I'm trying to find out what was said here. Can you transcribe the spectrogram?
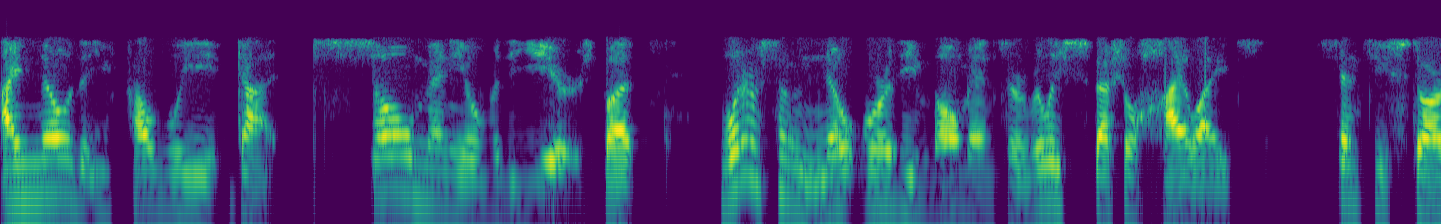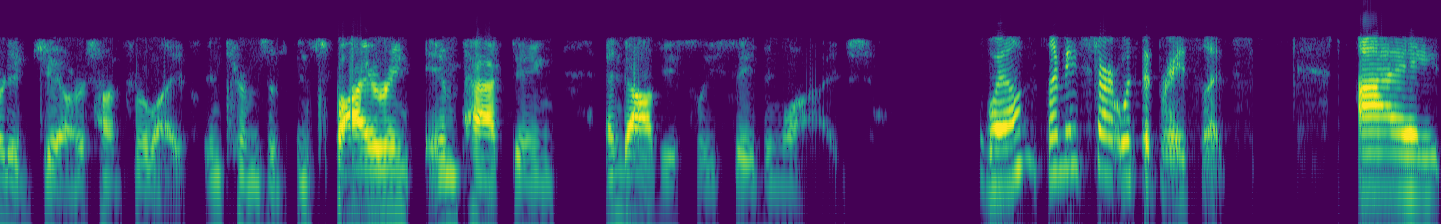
I know that you've probably got so many over the years, but what are some noteworthy moments or really special highlights since you started JR's Hunt for Life in terms of inspiring, impacting, and obviously saving lives? Well, let me start with the bracelets. I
